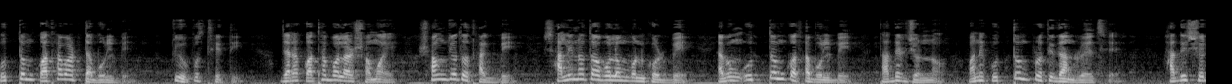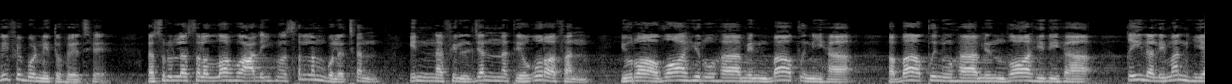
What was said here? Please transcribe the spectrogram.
উত্তম কথাবার্তা বলবে। প্রিয় উপস্থিতি, যারা কথা বলার সময় সংযত থাকবে, শালীনতা অবলম্বন করবে, এবং উত্তম কথা বলবে, তাদের জন্য অনেক উত্তম প্রতিদান রয়েছে। হাদিস শরীফে বর্ণিত হয়েছে রাসুল্লাহ সাল আলী বলেছেন ইন্নাফিল জান্নাতি গোরাফান ইউরা মিন বাতিনিহা, বা মিন قيل لمن هي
